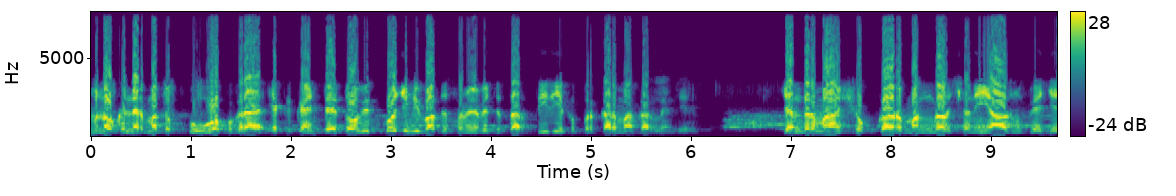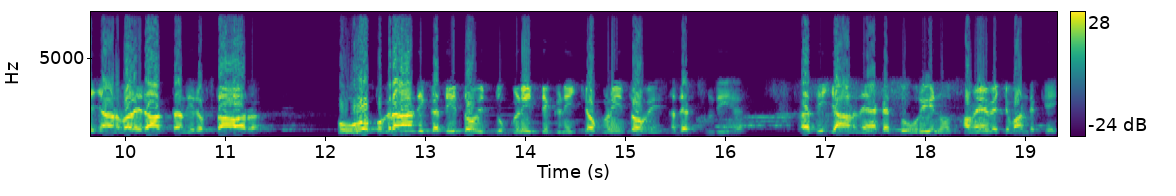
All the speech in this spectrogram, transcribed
ਮਨੁੱਖ ਨਿਰਮਤ ਭੂ ਉਪਗ੍ਰਹਿ 1 ਘੰਟੇ ਤੋਂ ਵੀ ਕੁਝ ਹੀ ਵੱਧ ਸਮੇਂ ਵਿੱਚ ਧਰਤੀ ਦੀ ਇੱਕ ਪਰਿਕਰਮਾ ਕਰ ਲੈਂਦੇ ਹਨ। ਚੰ드ਰਮਾ ਸ਼ੁੱਕਰ, ਮੰਗਲ, ਸ਼ਨੀ ਆਦਿ ਨੂੰ ਭੇਜੇ ਜਾਣ ਵਾਲੇ ਰਾਕਟਾਂ ਦੀ ਰਫ਼ਤਾਰ ਭੂ ਉਪਗ੍ਰਹਾਂ ਦੀ ਗਤੀ ਤੋਂ ਵੀ ਦੁੱਗਣੀ, ਤਿੱਗਣੀ, ਚੌਗਣੀ ਤੋਂ ਵੀ ਅਧਿਕ ਹੁੰਦੀ ਹੈ। ਅਸੀਂ ਜਾਣਦੇ ਹਾਂ ਕਿ ਦੂਰੀ ਨੂੰ ਸਮੇਂ ਵਿੱਚ ਵੰਡ ਕੇ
